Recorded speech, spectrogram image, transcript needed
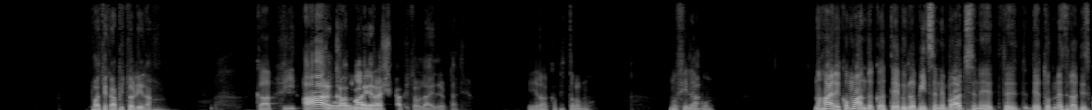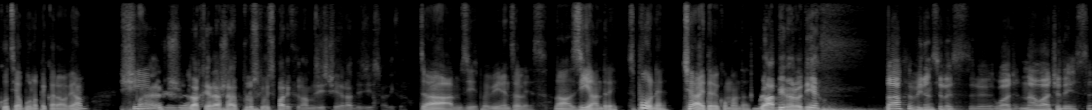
Poate Capitolina. Capitol. A, ca, ba, era și Capitol, da, ai dreptate. Era Capitol, mă. Nu fi Da. nebun. No, hai, recomandă că te grăbiți să ne bagi, să ne te deturnezi de la discuția bună pe care o aveam. Și, Păi, nu știu dacă era așa, plus că mi se pare că am zis ce era de zis. Adică. da, am zis, pe bineînțeles. Da, zi, Andrei, spune, ce ai de recomandat? Gabi, melodie? Da, bineînțeles. Watch- Now watch this.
